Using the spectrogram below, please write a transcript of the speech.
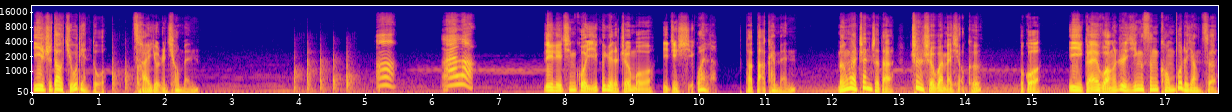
一直到九点多才有人敲门。嗯，来了。丽丽经过一个月的折磨，已经习惯了。她打开门，门外站着的正是外卖小哥，不过一改往日阴森恐怖的样子，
